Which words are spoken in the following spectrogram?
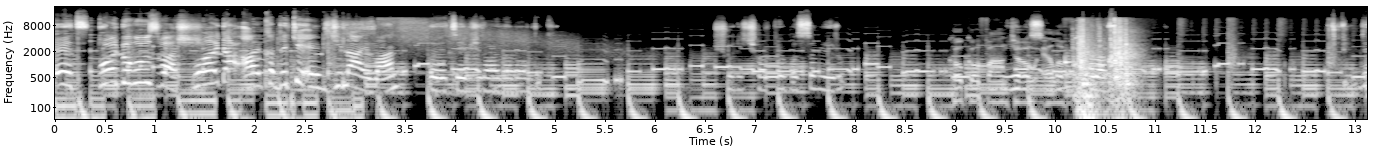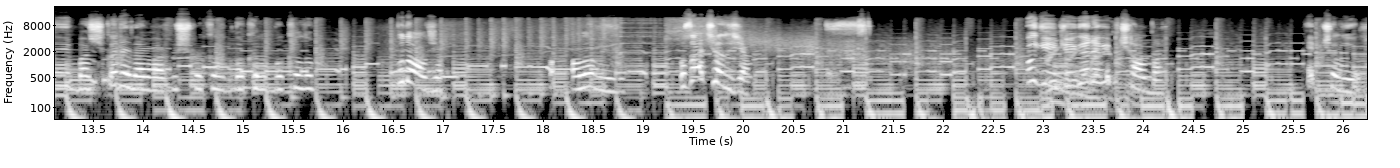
Evet Noel babamız var. Bu arada arkadaki evcil hayvan. Evet evcil hayvan aldık. Şöyle çarpıya basamıyorum. Coco Fanto Elefanto. Şimdi başka neler varmış bakalım bakalım bakalım. Bu da alacağım. A- alamıyorum. O zaman çalacağım. Bugünkü görevim çalmak. Hep çalıyoruz.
